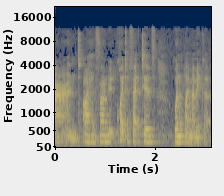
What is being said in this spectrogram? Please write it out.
and I have found it quite effective when applying my makeup.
